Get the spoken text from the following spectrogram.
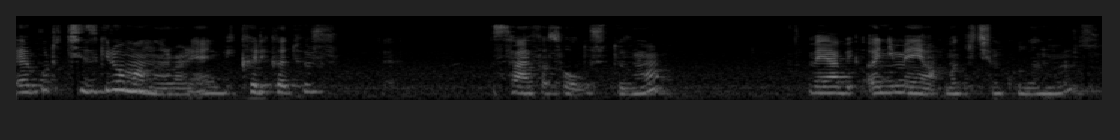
E, burada çizgi romanlar var. Yani bir karikatür sayfası oluşturma veya bir anime yapmak için kullanıyoruz.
